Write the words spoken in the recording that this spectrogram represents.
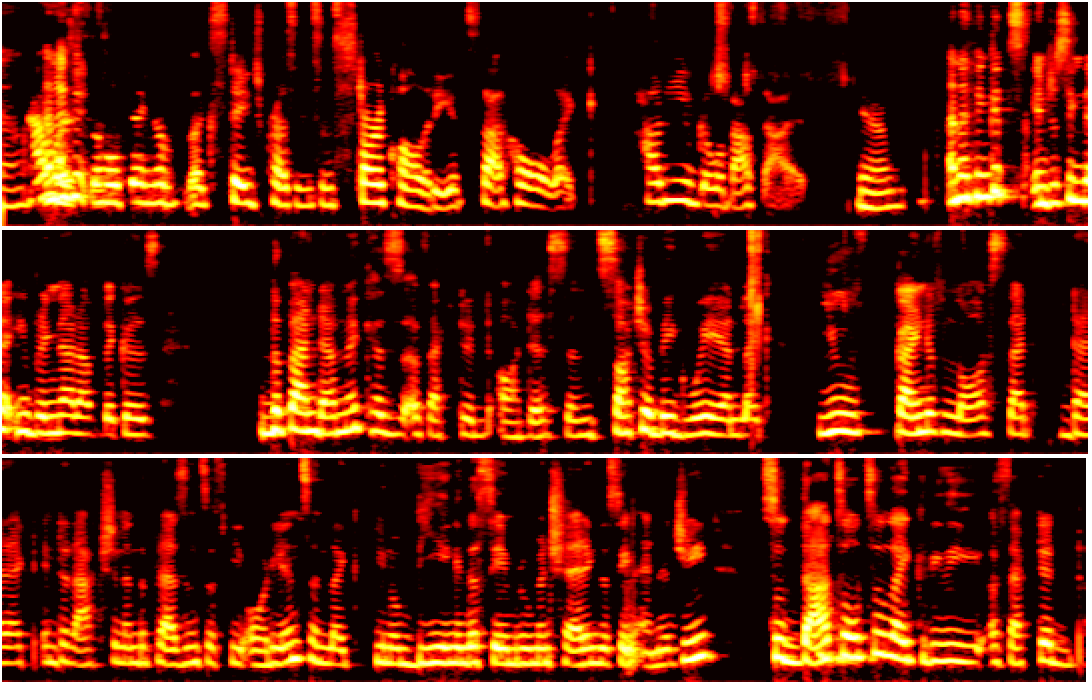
Yeah. How And I think the whole thing of like stage presence and star quality? It's that whole like, how do you go about that? Yeah. And I think it's interesting that you bring that up because the pandemic has affected artists in such a big way. And like you've kind of lost that direct interaction and the presence of the audience and like, you know, being in the same room and sharing the same energy. So that's mm-hmm. also like really affected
